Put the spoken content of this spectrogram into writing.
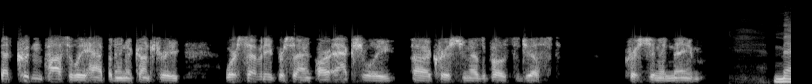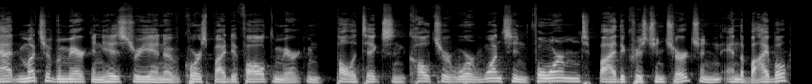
that couldn't possibly happen in a country where 70% are actually uh, Christian as opposed to just Christian in name. Matt, much of American history and, of course, by default, American politics and culture were once informed by the Christian church and, and the Bible.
